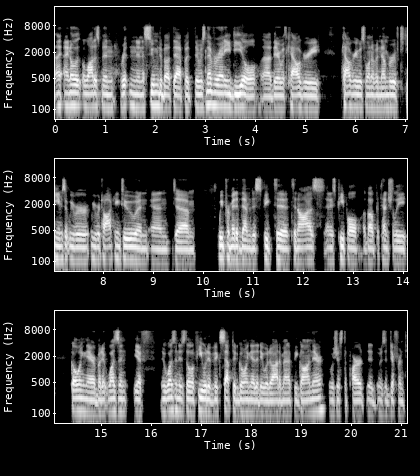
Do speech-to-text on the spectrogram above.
I, I, know a lot has been written and assumed about that, but there was never any deal uh, there with Calgary. Calgary was one of a number of teams that we were we were talking to, and and um, we permitted them to speak to to Nas and his people about potentially going there, but it wasn't if it wasn't as though if he would have accepted going there that it would have automatically gone there. It was just a part. It was a different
